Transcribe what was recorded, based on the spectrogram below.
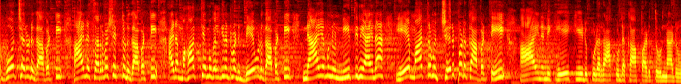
అగోచరుడు కాబట్టి ఆయన సర్వశక్తుడు కాబట్టి ఆయన మహాత్యము కలిగినటువంటి దేవుడు కాబట్టి న్యాయమును నీతిని ఆయన ఏ మాత్రము చెరుపడు కాబట్టి ఆయన నీకు ఏ కీడు కూడా రాకుండా కాపాడుతూ ఉన్నాడు.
